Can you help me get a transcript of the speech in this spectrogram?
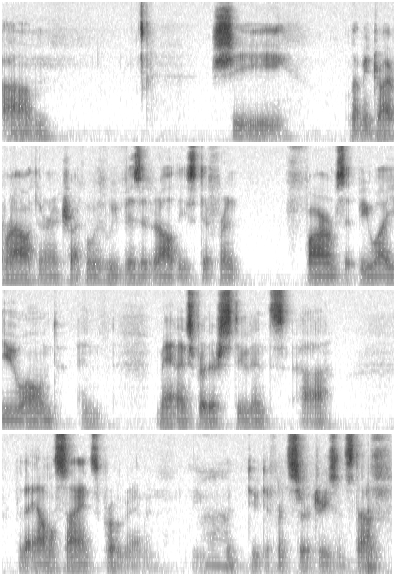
um, she let me drive around with her in a truck. And we visited all these different farms that BYU owned and managed for their students uh, for the animal science program. And we Wow. would do different surgeries and stuff.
